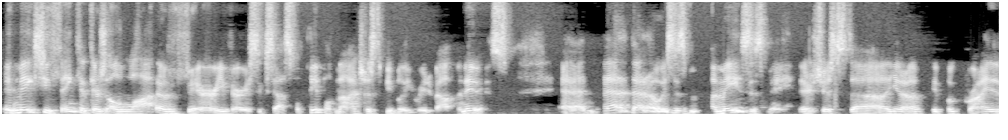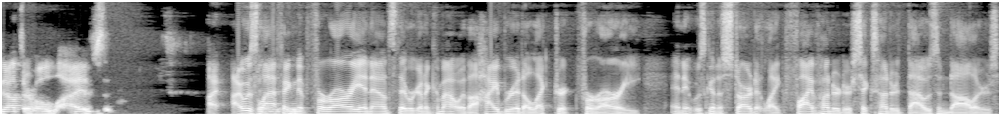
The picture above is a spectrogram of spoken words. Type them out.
it makes you think that there's a lot of very, very successful people, not just the people you read about in the news. And that, that always is, amazes me. There's just, uh, you know, people grinded out their whole lives and I, I was laughing that Ferrari announced they were going to come out with a hybrid electric Ferrari and it was going to start at like five hundred or six hundred thousand dollars.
